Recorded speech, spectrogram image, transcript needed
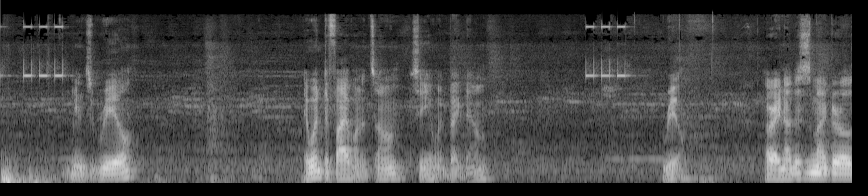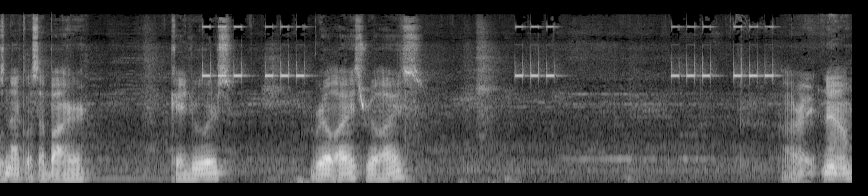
It means real. It went to 5 on its own. See, it went back down. Real. Alright, now this is my girl's necklace I bought her. Kay Jewelers. Real ice, real ice. Alright, now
